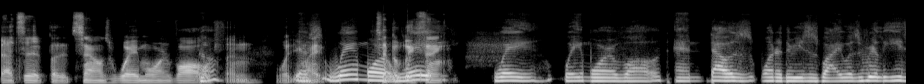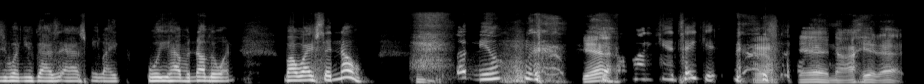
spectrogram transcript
that's it. But it sounds way more involved than what you yes might way more typically way think. way way more involved and that was one of the reasons why it was really easy when you guys asked me like will you have another one my wife said no look neil Yeah. my body can't take it Yeah. Yeah. No, I hear that.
